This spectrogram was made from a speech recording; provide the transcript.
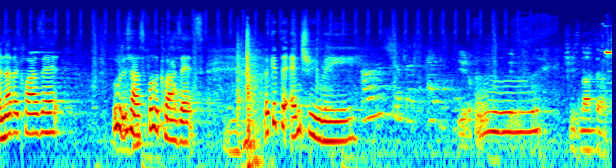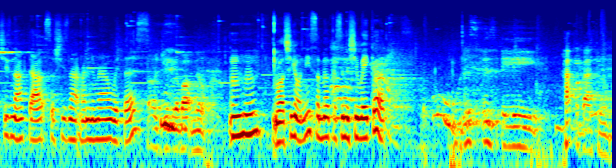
Another closet. Ooh, this house full of closets. Mm-hmm. Look at the entryway. I want to show them everything. Beautiful. Ooh. She's knocked out. She's knocked out, so she's not running around with us. I was dreaming about milk. Mm-hmm. Well, she gonna need some milk as soon as she wake up. This is a half a bathroom.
